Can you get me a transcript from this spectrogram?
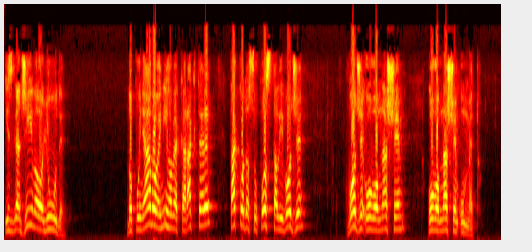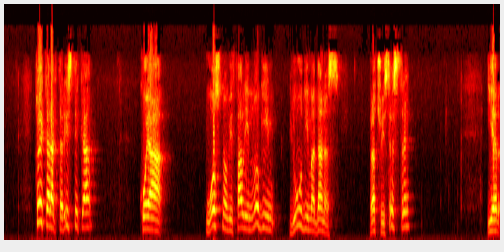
izgrađivao ljude, dopunjavao je njihove karaktere, tako da su postali vođe, vođe u ovom našem, u ovom našem ummetu. To je karakteristika koja u osnovi fali mnogim ljudima danas, braćo i sestre, jer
